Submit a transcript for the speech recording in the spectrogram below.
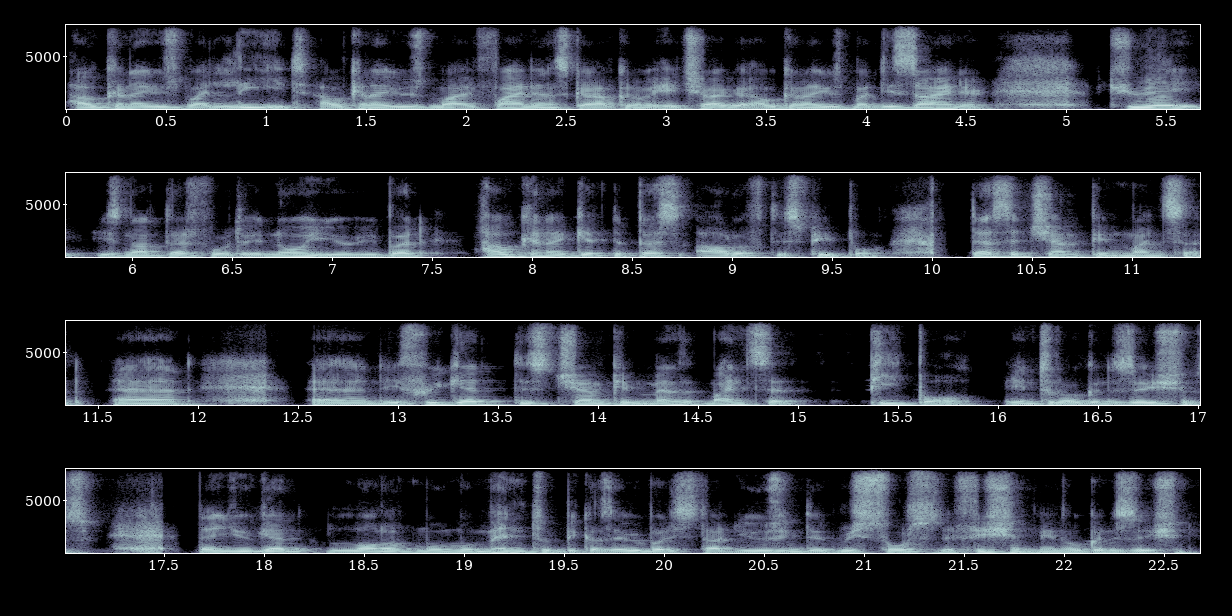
How can I use my lead? How can I use my finance guy? How can I HR guy? How can I use my designer? QA is not there for to annoy you, but how can I get the best out of these people? That's a champion mindset. And and if we get this champion mindset people into the organizations, then you get a lot of more momentum because everybody start using the resources efficiently in organization.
